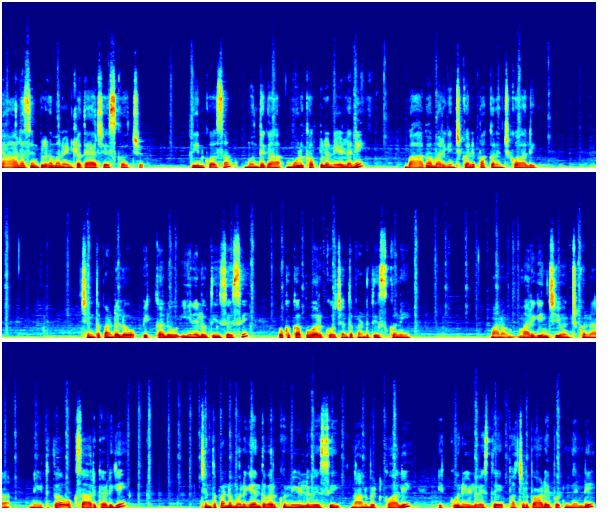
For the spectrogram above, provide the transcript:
చాలా సింపుల్గా మనం ఇంట్లో తయారు చేసుకోవచ్చు. దీనికోసం ముందుగా మూడు కప్పుల నీళ్ళని బాగా మరిగించుకొని పక్కనుంచుకోవాలి. చింతపండులో పిక్కలు ఈనెలు తీసేసి ఒక కప్పు వరకు చింతపండు తీసుకొని మనం మరిగించి ఉంచుకున్న నీటితో ఒకసారి కడిగి చింతపండు మునిగేంత వరకు నీళ్ళు వేసి నానబెట్టుకోవాలి. ఎక్కువ నీళ్ళు వేస్తే పచ్చడి పాడైపోతుందండి.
